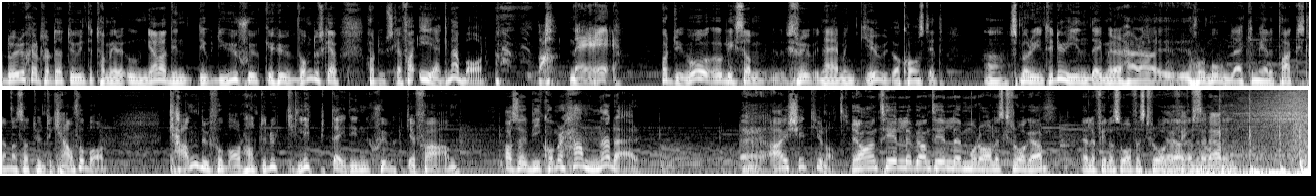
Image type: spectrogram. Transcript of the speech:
då är det självklart att du inte tar med dig ungarna. Din, du, du är ju sjuk i huvudet om du ska... Har du skaffat egna barn? Va? Nej. Har du och, och liksom fru? Nej men gud vad konstigt. Ja. Smörjer inte du in dig med det här eh, hormonläkemedlet på axlarna så att du inte kan få barn? Kan du få barn? Har inte du klippt dig din sjuke fan? Alltså vi kommer hamna där. Eh, I shit you not. Har en till, vi har en till moralisk fråga. Eller filosofisk fråga. Jag fixar eller den. någonting.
